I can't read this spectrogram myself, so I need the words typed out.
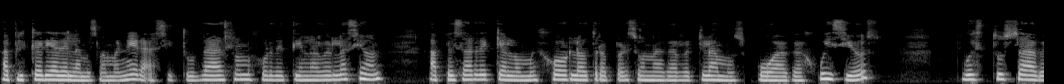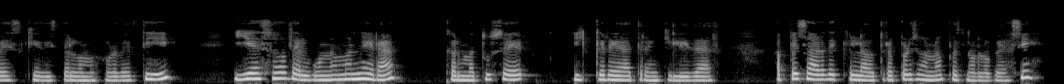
aplicaría de la misma manera. Si tú das lo mejor de ti en la relación, a pesar de que a lo mejor la otra persona haga reclamos o haga juicios, pues tú sabes que diste lo mejor de ti y eso de alguna manera calma tu ser y crea tranquilidad, a pesar de que la otra persona pues no lo ve así.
